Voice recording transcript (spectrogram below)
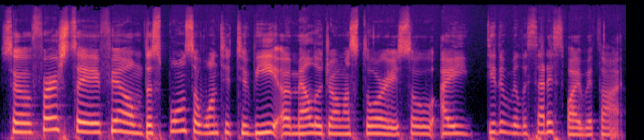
So first uh, film, the sponsor wanted to be a melodrama story, so I didn't really satisfy with that.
